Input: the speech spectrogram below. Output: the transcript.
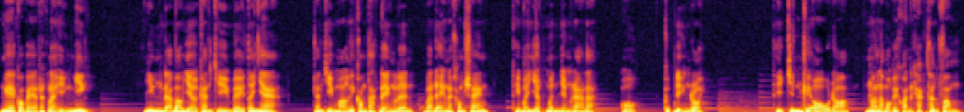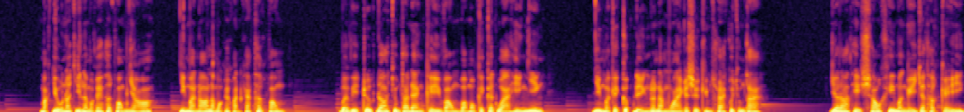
Nghe có vẻ rất là hiển nhiên. Nhưng đã bao giờ các anh chị về tới nhà, các anh chị mở cái công tắc đèn lên và đèn nó không sáng thì mới giật mình nhận ra là, ồ, cúp điện rồi. Thì chính cái ồ đó nó là một cái khoảnh khắc thất vọng. Mặc dù nó chỉ là một cái thất vọng nhỏ, nhưng mà nó là một cái khoảnh khắc thất vọng. Bởi vì trước đó chúng ta đang kỳ vọng vào một cái kết quả hiển nhiên, nhưng mà cái cúp điện nó nằm ngoài cái sự kiểm soát của chúng ta. Do đó thì sau khi mà nghĩ cho thật kỹ,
